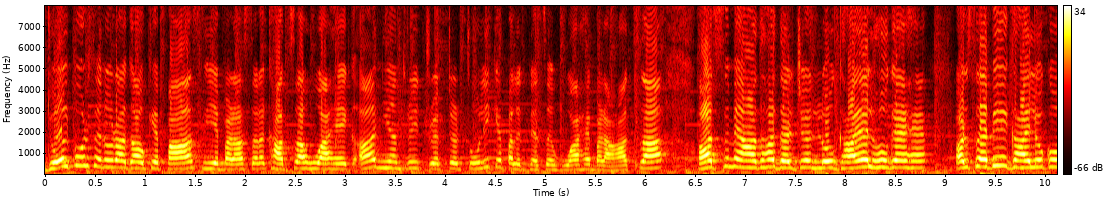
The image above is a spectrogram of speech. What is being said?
धौलपुर सनोरा गाँव के पास ये बड़ा सड़क हादसा हुआ है। एक अनियंत्रित ट्रैक्टर ट्रोली के पलटने से हुआ है बड़ा हादसा। हादसे में आधा दर्जन लोग घायल हो गए हैं और सभी घायलों को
